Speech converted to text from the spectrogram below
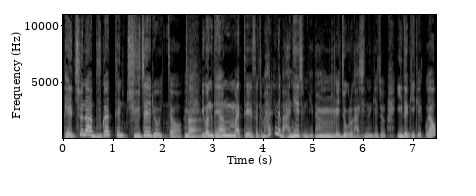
배추나 무 같은 주재료 있죠. 네. 이거는 대형마트에서 좀 할인을 많이 해줍니다. 음. 그러니까 이쪽으로 가시는 게 좀 이득이겠고요.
